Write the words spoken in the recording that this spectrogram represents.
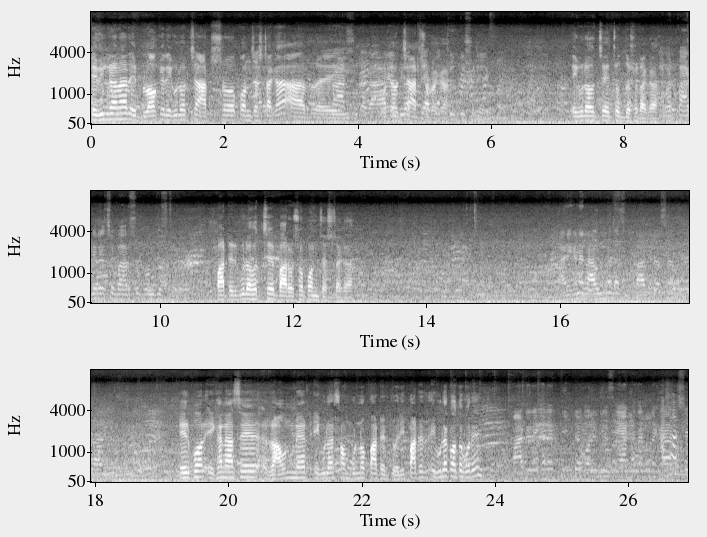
টেবিল রানার, এই ব্লকের এগুলো হচ্ছে আটশো পঞ্চাশ টাকা আর এই 800 টাকা আর ওটা হচ্ছে আটশো টাকা। এগুলো হচ্ছে চোদ্দোশো টাকা। টাকা পাটেরগুলো হচ্ছে বারোশো পঞ্চাশ টাকা। এরপর এখানে আছে রাউন্ড ম্যাট, এগুলা সম্পূর্ণ পাটের তৈরি। পাটের, এগুলা কত করে? পাটের এখানে তিনটা কোয়ালিটি আছে এক হাজার টাকা আছে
